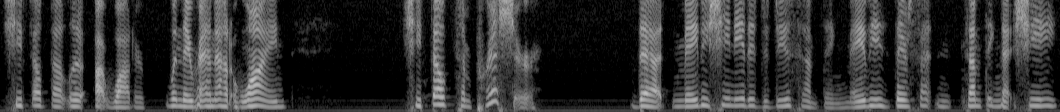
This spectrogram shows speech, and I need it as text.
she felt that little uh, water. When they ran out of wine, she felt some pressure that maybe she needed to do something. Maybe there's something that she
